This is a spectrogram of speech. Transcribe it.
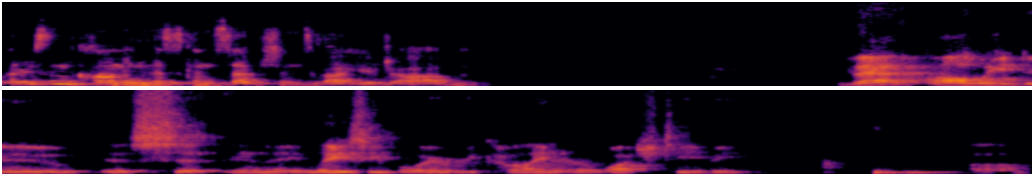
What are some common misconceptions about your job? That all we do is sit in a La-Z-Boy recliner and watch TV. Um,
